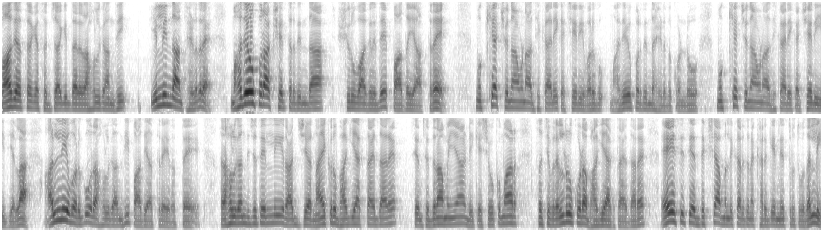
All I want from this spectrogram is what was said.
ಪಾದಯಾತ್ರೆಗೆ ಸಜ್ಜಾಗಿದ್ದಾರೆ ರಾಹುಲ್ ಗಾಂಧಿ. ಎಲ್ಲಿಂದ ಅಂತ ಹೇಳಿದ್ರೆ ಮಹದೇವಪುರ ಕ್ಷೇತ್ರದಿಂದ ಶುರುವಾಗಲಿದೆ ಪಾದಯಾತ್ರೆ. ಮುಖ್ಯ ಚುನಾವಣಾಧಿಕಾರಿ ಕಚೇರಿವರೆಗೂ ಮಹದೇವಪುರದಿಂದ ಹಿಡಿದುಕೊಂಡು ಮುಖ್ಯ ಚುನಾವಣಾಧಿಕಾರಿ ಕಚೇರಿ ಇದೆಯಲ್ಲ, ಅಲ್ಲಿವರೆಗೂ ರಾಹುಲ್ ಗಾಂಧಿ ಪಾದಯಾತ್ರೆ ಇರುತ್ತೆ. ರಾಹುಲ್ ಗಾಂಧಿ ಜೊತೆಯಲ್ಲಿ ರಾಜ್ಯ ನಾಯಕರು ಭಾಗಿಯಾಗ್ತಾ ಇದ್ದಾರೆ. C M Siddaramaiah, D K Shivakumar ಸಚಿವರೆಲ್ಲರೂ ಕೂಡ ಭಾಗಿಯಾಗ್ತಾ ಇದ್ದಾರೆ. ಎ ಐ ಸಿ ಸಿ ಅಧ್ಯಕ್ಷ ಮಲ್ಲಿಕಾರ್ಜುನ ಖರ್ಗೆ ನೇತೃತ್ವದಲ್ಲಿ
